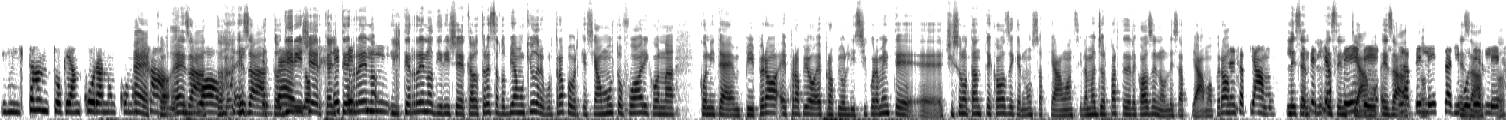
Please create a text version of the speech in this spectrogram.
il tanto che ancora non conosciamo. Ecco, esatto, esatto, di ricerca, il terreno, chi... il terreno, di ricerca. Dottoressa, dobbiamo chiudere purtroppo perché siamo molto fuori con, con i tempi, però è proprio, è proprio lì. Sicuramente eh, ci sono tante cose che non sappiamo, anzi la maggior parte delle cose non le sappiamo, però le sappiamo. Le, sen- le sentiamo, esatto. La bellezza di esatto. poterle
